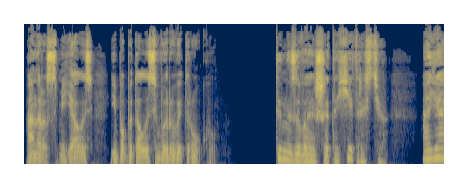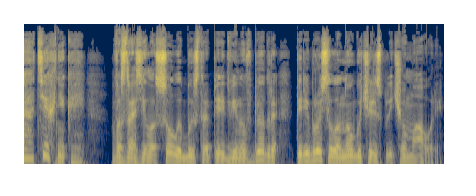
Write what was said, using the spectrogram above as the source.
Она рассмеялась и попыталась вырвать руку. «Ты называешь это хитростью, «А я техникой», — возразила Сол и, быстро передвинув бедра, перебросила ногу через плечо Маури.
